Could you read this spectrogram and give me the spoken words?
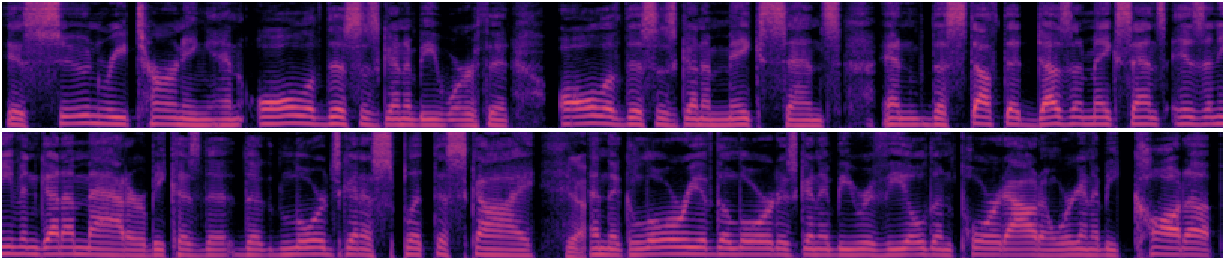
is soon returning, and all of this is going to be worth it. All of this is going to make sense, and the stuff that doesn't make sense isn't even going to matter because the, the Lord's going to split the sky, yeah. and the glory of the Lord is going to be revealed and poured out, and we're going to be caught up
